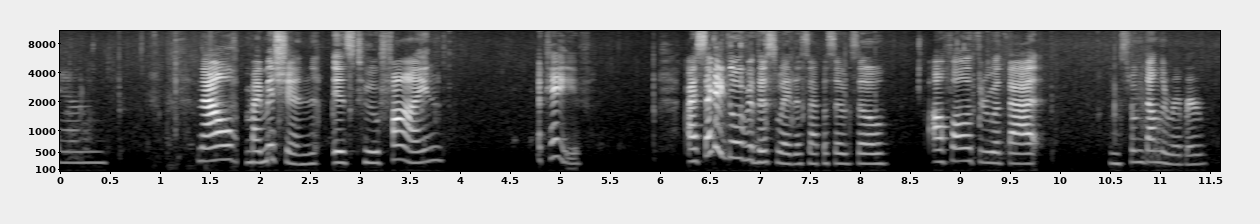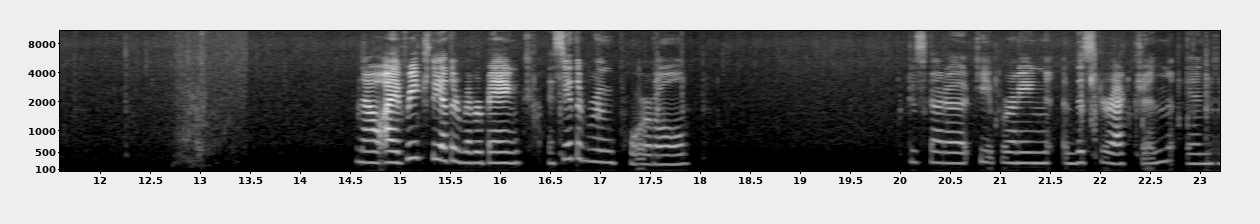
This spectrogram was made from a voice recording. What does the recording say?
And now my mission is to find a cave. I said I'd go over this way this episode, so I'll follow through with that and swim down the river. Now, I've reached the other riverbank. I see the ruined portal. Just gotta keep running this direction, and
